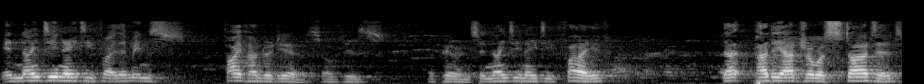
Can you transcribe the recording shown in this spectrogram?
In 1985, that means 500 years of his appearance. In 1985, that Padayatra was started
